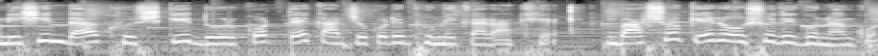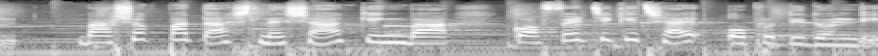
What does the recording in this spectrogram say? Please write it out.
নিশিন্দা খুশকি দূর করতে কার্যকরী ভূমিকা রাখে। বাসকের ঔষধি গুণাগুণ। বাসক পাতা শ্লেষা কিংবা কফের চিকিৎসায় অপ্রতিদ্বন্দ্বী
